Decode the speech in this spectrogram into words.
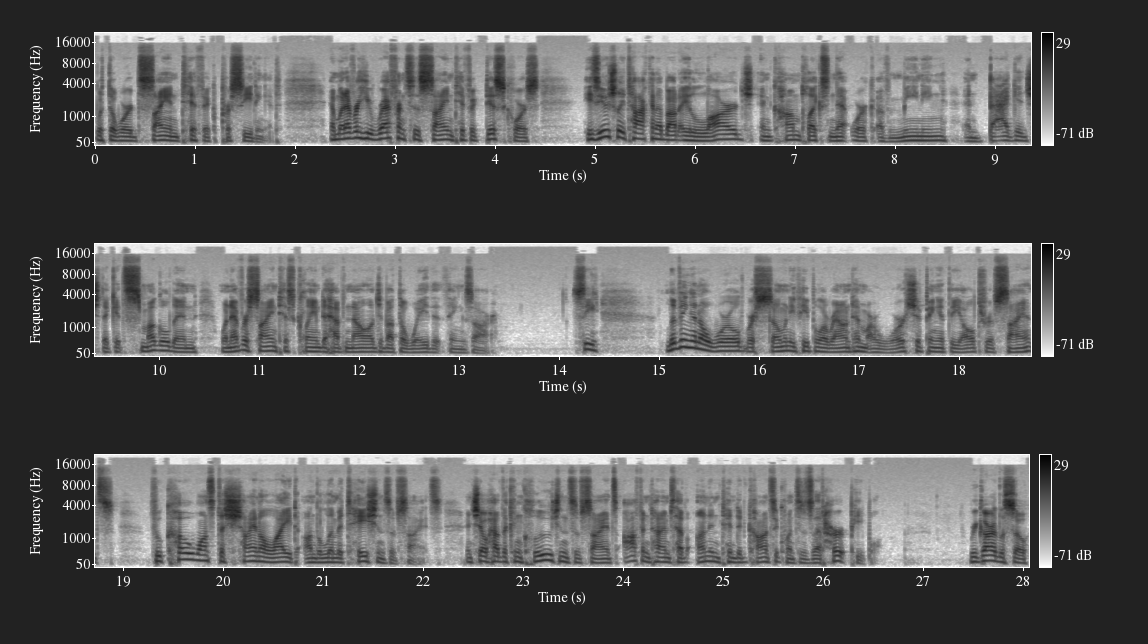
with the word scientific preceding it. And whenever he references scientific discourse, he's usually talking about a large and complex network of meaning and baggage that gets smuggled in whenever scientists claim to have knowledge about the way that things are. See, living in a world where so many people around him are worshiping at the altar of science, Foucault wants to shine a light on the limitations of science and show how the conclusions of science oftentimes have unintended consequences that hurt people. Regardless, though,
